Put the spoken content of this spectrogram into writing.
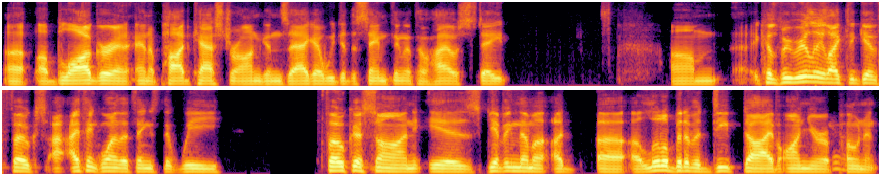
a, a blogger and a podcaster on Gonzaga. We did the same thing with Ohio State um, because we really like to give folks. I think one of the things that we focus on is giving them a, a, a little bit of a deep dive on your opponent.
